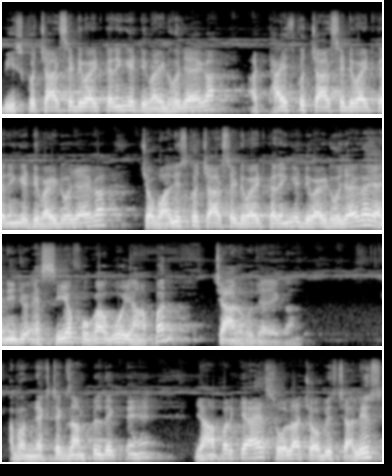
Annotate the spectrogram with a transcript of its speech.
बीस को चार से डिवाइड करेंगे डिवाइड हो जाएगा। अट्ठाईस को चार से डिवाइड करेंगे डिवाइड हो जाएगा। चौवालीस को चार से डिवाइड करेंगे डिवाइड हो जाएगा। यानी जो एससीएफ होगा, वो यहाँ पर चार हो जाएगा। अब हम नेक्स्ट एग्ज़ाम्पल देखते हैं। यहाँ पर क्या है? सोलह, चौबीस, चालीस।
